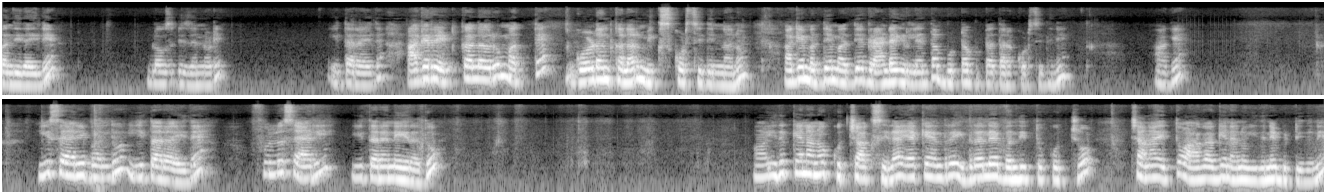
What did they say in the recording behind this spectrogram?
ಬಂದಿದೆ ಇಲ್ಲಿ. ಬ್ಲೌಸ್ ಡಿಸೈನ್ ನೋಡಿ. ಈ ಥರ ಇದೆ. ಹಾಗೆ ರೆಡ್ ಕಲರು ಮತ್ತು ಗೋಲ್ಡನ್ ಕಲರ್ ಮಿಕ್ಸ್ ಕೊಡಿಸಿದ್ದೀನಿ ನಾನು. ಹಾಗೆ ಮಧ್ಯೆ ಮಧ್ಯೆ ಗ್ರ್ಯಾಂಡಾಗಿರಲಿ ಅಂತ ಬುಟ್ಟ ಬುಟ್ಟ ಥರ ಕೊಡಿಸಿದ್ದೀನಿ. ಹಾಗೆ ಈ ಸ್ಯಾರಿ ಬಂದು ಈ ಥರ ಇದೆ. ಫುಲ್ಲು ಸ್ಯಾರಿ ಈ ಥರನೇ ಇರೋದು ಆ, ಇದಕ್ಕೆ ನಾನು ಕುಚ್ಚು ಹಾಕ್ಸಿಲ್ಲ. ಯಾಕೆ ಅಂದರೆ ಇದರಲ್ಲೇ ಬಂದಿತ್ತು ಕುಚ್ಚು. ಚೆನ್ನಾಗಿತ್ತು. ಹಾಗಾಗಿ ನಾನು ಇದನ್ನೇ ಬಿಟ್ಟಿದ್ದೀನಿ.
